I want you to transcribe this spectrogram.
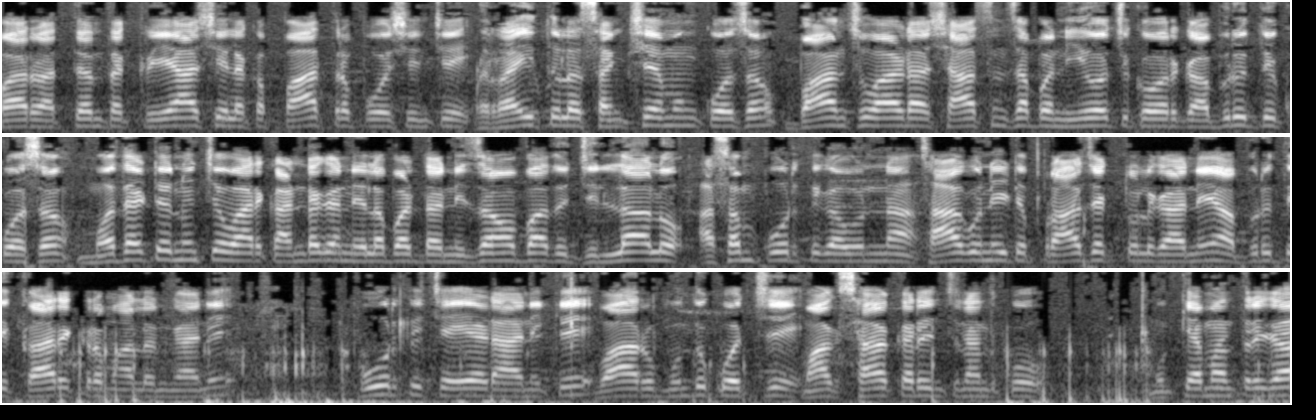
వారు అత్యంత క్రియాశీలక పాత్ర పోషించి రైతుల సంక్షేమం కోసం బాన్సువాడ శాసనసభ నియోజకవర్గ అభివృద్ధి కోసం మొదటి నుంచి వారికి అండగా నిలబడ్డ నిజామాబాద్ జిల్లాలో అసంపూర్తిగా ఉన్న సాగునీటి ప్రాజెక్టులు గాని అభివృద్ధి కార్యక్రమాలను గాని పూర్తి చేయడానికి వారు ముందుకు వచ్చి మాకు సహకరించినందుకు ముఖ్యమంత్రిగా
